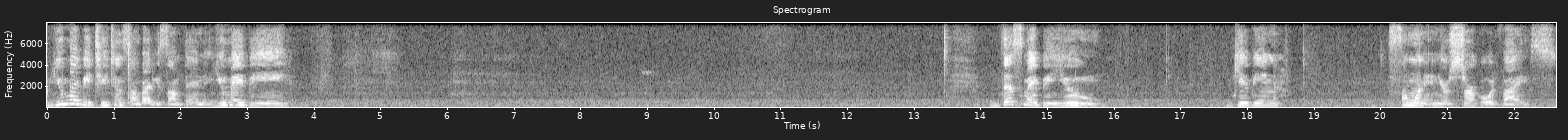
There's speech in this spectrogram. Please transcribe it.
you may be teaching somebody something. You may be this may be you giving someone in your circle advice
